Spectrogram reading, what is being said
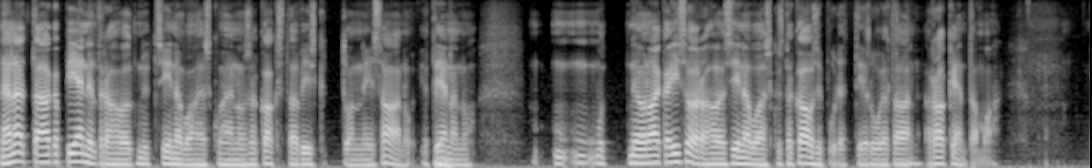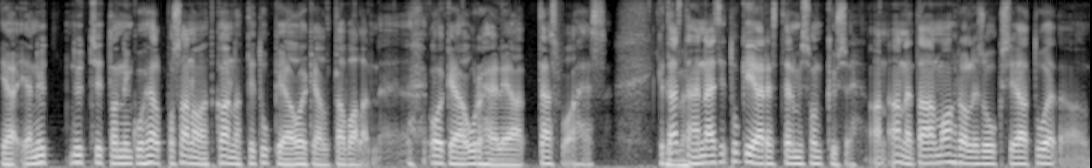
Nämä näyttää aika pieniltä rahoilta nyt siinä vaiheessa, kun hän on se 250 tonnia saanut ja tienannut. Hmm. Mutta ne on aika isoja rahoja siinä vaiheessa, kun sitä kausipudettia ruvetaan hmm. rakentamaan. Ja, ja nyt, nyt sitten on niin kuin helppo sanoa, että kannatti tukea oikealla tavalla oikeaa urheilijaa tässä vaiheessa. Ja Kyllä. tästähän näissä tukijärjestelmissä on kyse. An, annetaan mahdollisuuksia, tuetaan,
